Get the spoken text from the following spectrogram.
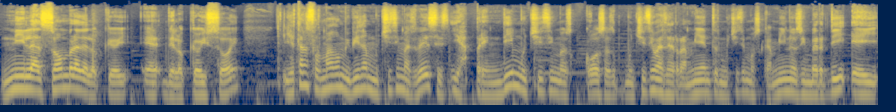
ni la sombra lo que hoy, eh, de lo que hoy soy. Y he transformado mi vida muchísimas veces y aprendí muchísimas cosas, muchísimas herramientas, muchísimos caminos. Invertí e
